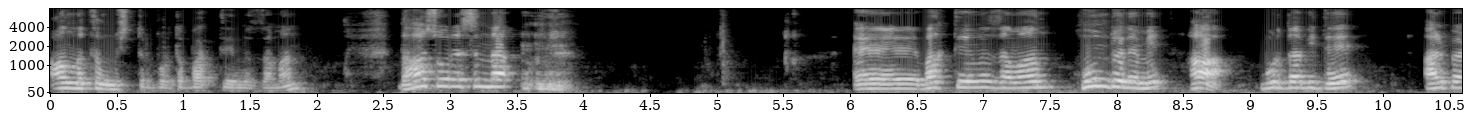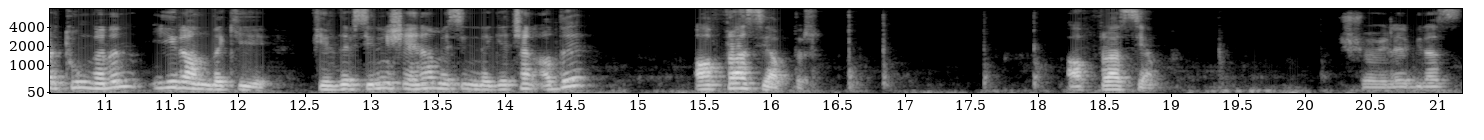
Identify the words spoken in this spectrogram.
anlatılmıştır burada baktığımız zaman. Daha sonrasında eee, baktığımız zaman Hun dönemi ha burada bir de Alper Tunga'nın İran'daki Firdevsi'nin Şehnamesi'nde geçen adı Afrasyap'tır. Afrasyap. Şöyle biraz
